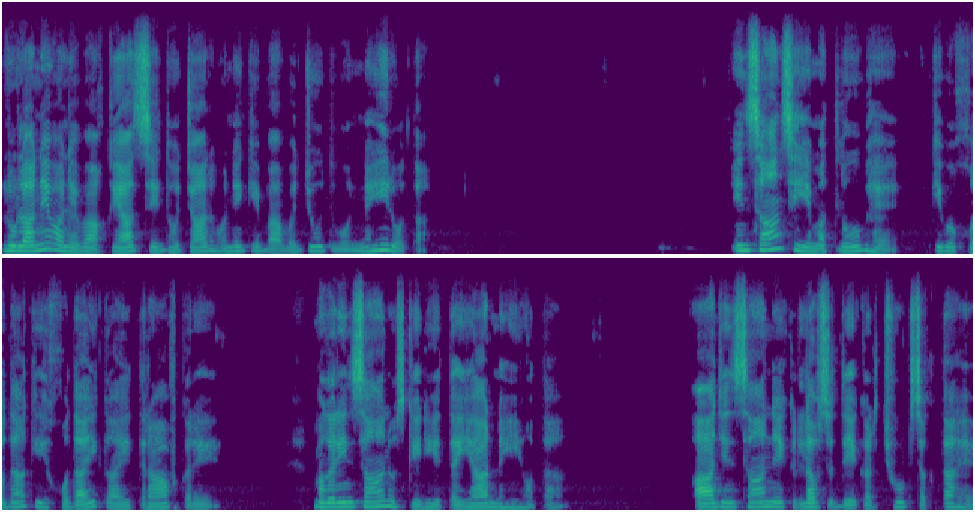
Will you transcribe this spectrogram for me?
رلانے والے واقعات سے دو چار ہونے کے باوجود وہ نہیں روتا۔ انسان سے یہ مطلوب ہے کہ وہ خدا کی خدائی کا اعتراف کرے، مگر انسان اس کے لیے تیار نہیں ہوتا۔ آج انسان ایک لفظ دے کر چھوٹ سکتا ہے۔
